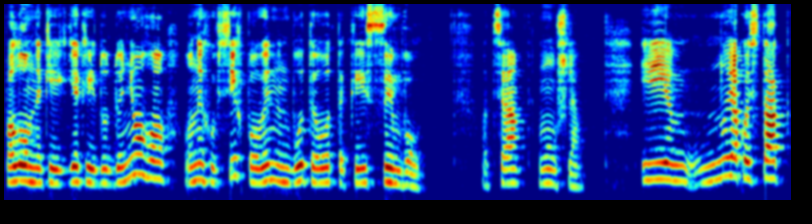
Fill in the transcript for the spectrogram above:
паломники, які йдуть до нього, у них у всіх повинен бути от такий символ. Оця мушля. І ну, якось так,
